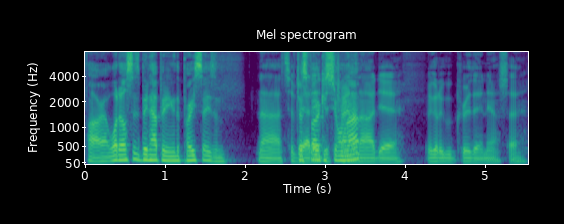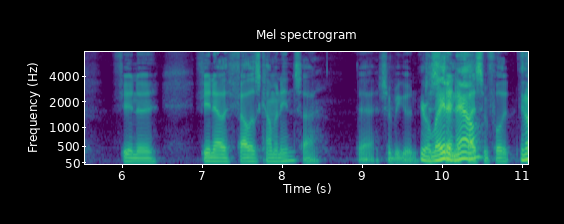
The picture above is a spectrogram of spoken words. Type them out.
far out. What else has been happening in the preseason? Nah, it's about Just focusing on that? hard. Yeah, we got a good crew there now. So few new, few new fellas coming in. So yeah, it should be good. You're a leader getting to play now. You're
